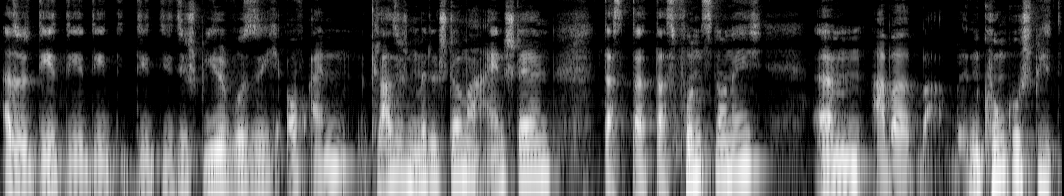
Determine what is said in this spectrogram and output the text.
Also die, die, die, die, dieses Spiel, wo sie sich auf einen klassischen Mittelstürmer einstellen, das, das, das funzt noch nicht. Ähm, aber ein Kunku spielt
